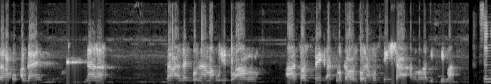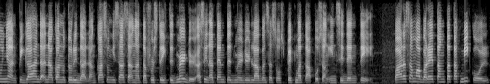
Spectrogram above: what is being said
para po agad na para agad po na mahuli po ang ah, suspect at magkaroon po ng hustisya ang mga biktima. Sa ngunyan, pigahanda na kan otoridad ang kasong isa sa angat na frustrated murder as in attempted murder laban sa sospek matapos ang insidente. Para sa mga baretang tatak Bicol,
